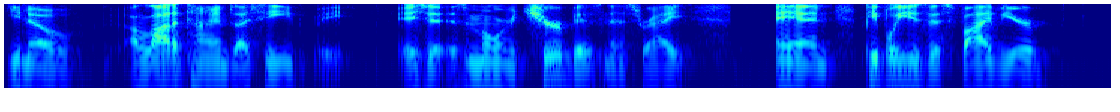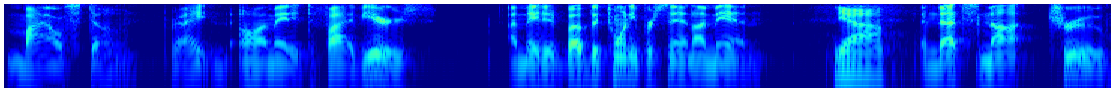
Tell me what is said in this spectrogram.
You know, a lot of times I see is a, is a more mature business, right? And people use this five year milestone, right? And, oh, I made it to five years. I made it above the twenty percent. I'm in, yeah and that's not true.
